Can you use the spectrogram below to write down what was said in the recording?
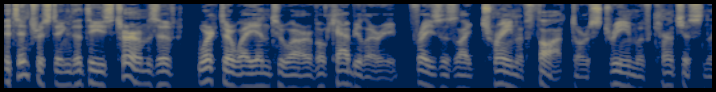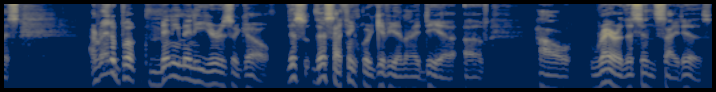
It's interesting that these terms have worked their way into our vocabulary. Phrases like train of thought or stream of consciousness. I read a book many, many years ago. This, this I think will give you an idea of how rare this insight is.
